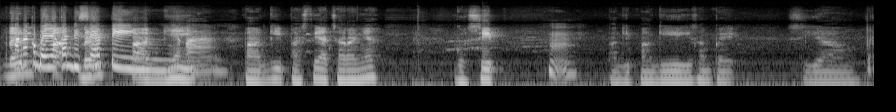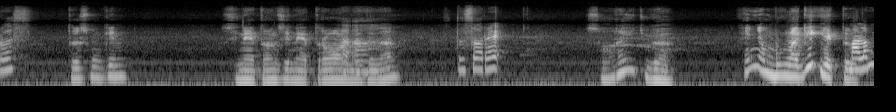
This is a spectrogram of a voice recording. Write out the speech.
dari karena kebanyakan pa- di setting pagi ya kan? pagi pasti acaranya gosip. Hmm. pagi-pagi sampai siang. Terus? Terus mungkin sinetron sinetron Ha-ha. gitu kan. Terus sore? Sore juga. Kayak nyambung lagi gitu. Malam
